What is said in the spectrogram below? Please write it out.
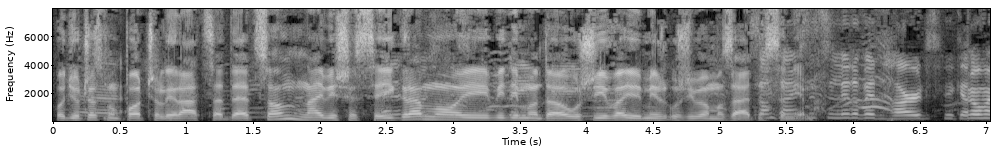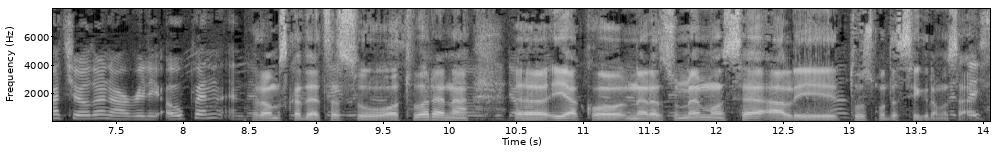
Od juče smo počeli rad sa decom, najviše se igramo i vidimo da uživaju i mi uživamo zajedno sa njima. Romska deca su otvorena, e, iako ne razumemo se, ali tu smo da se igramo zajedno.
